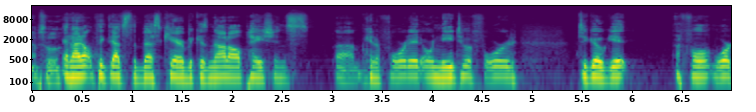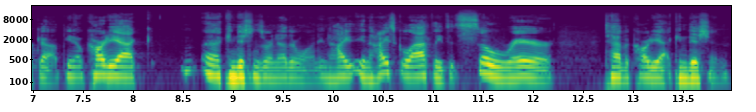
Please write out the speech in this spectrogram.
Absolutely. And I don't think that's the best care because not all patients um, can afford it or need to afford to go get a full workup. You know, cardiac uh, conditions are another one. In high in high school athletes, it's so rare to have a cardiac condition.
